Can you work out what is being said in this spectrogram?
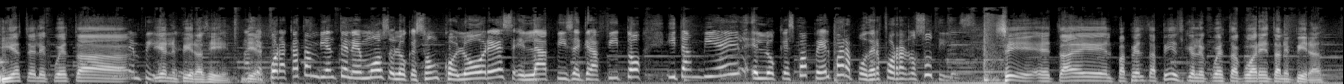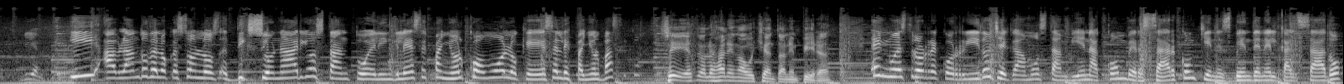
y este le cuesta 10 lempiras, sí. Por acá también tenemos lo que son colores, el lápiz, el grafito y también lo que es papel para poder forrar los útiles. Sí, está el papel tapiz que le cuesta 40 lempiras. Bien. Y hablando de lo que son los diccionarios, tanto el inglés, español como lo que es el español básico. Sí, esto le salen a 80 lempiras. En nuestro recorrido llegamos también a conversar con quienes venden el calzado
